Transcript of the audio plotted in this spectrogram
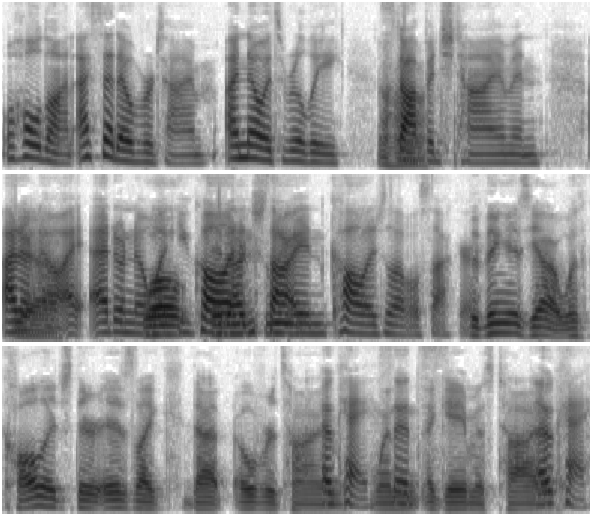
Well, hold on. I said overtime. I know it's really Uh-huh. stoppage time, and I don't Yeah. know. I, I don't know Well, what you call it it, in, so- in college level soccer. the thing is, yeah, with college there is like that overtime Okay, when it's- a game is tied. okay,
